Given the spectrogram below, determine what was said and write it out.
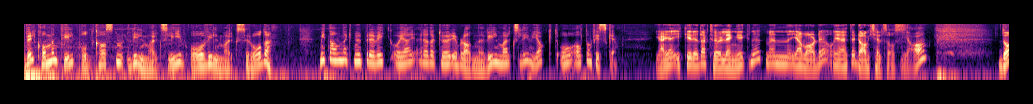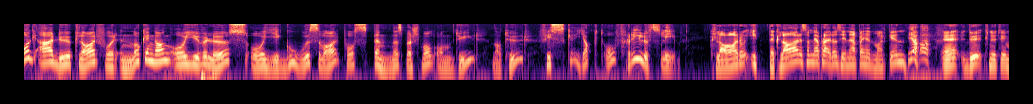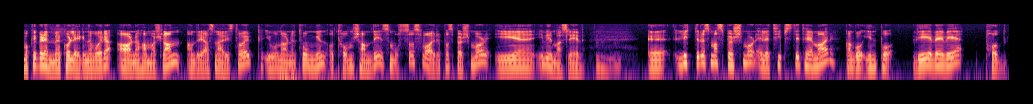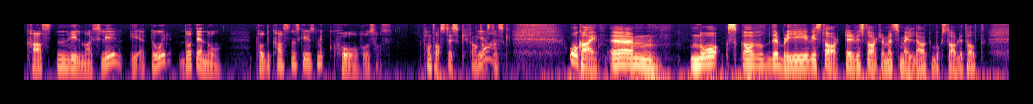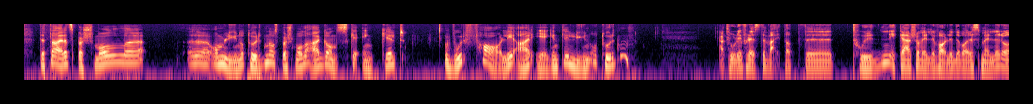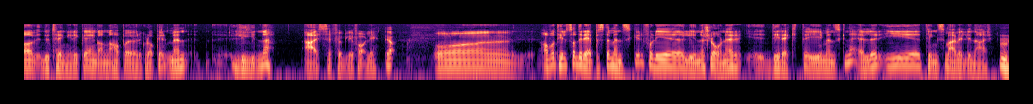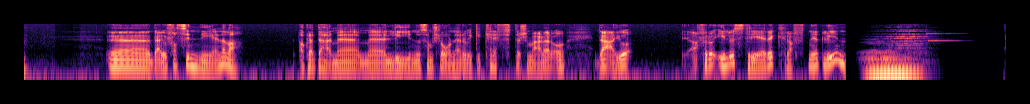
Velkommen til podkasten Villmarksliv og Villmarksrådet. Mitt navn er Knut Brevik, og jeg er redaktør i bladene Villmarksliv, Jakt og Alt om fiske. Jeg er ikke redaktør lenger, Knut, men jeg var det, og jeg heter Dag Kjelsås. Ja, Dag, er du klar for nok en gang å gyve løs og gi gode svar på spennende spørsmål om dyr, natur, fiske, jakt og friluftsliv? Klar og itte klar, som jeg pleier å si når jeg er på Hedmarken. Ja! Eh, du, Knut, vi må ikke glemme kollegene våre Arne Hammarsland, Andreas Næristorp, Jon Arne Tungen og Tom Shandy, som også svarer på spørsmål i, i Villmarksliv. eh, lyttere som har spørsmål eller tips til temaer, kan gå inn på www.podkastenvillmarksliv i ett ord.no. Podkasten skrives med K hos oss. Fantastisk. Fantastisk. Ok. ehm, nå skal det bli Vi starter, vi starter med et smelldag, bokstavelig talt. Dette er et spørsmål eh, eh, om lyn og torden, og spørsmålet er ganske enkelt. Hvor farlig er egentlig lyn og torden? Jeg tror de fleste veit at eh, torden ikke er så veldig farlig. Det bare smeller, og du trenger ikke engang å ha på øreklokker. Men lynet er selvfølgelig farlig. Ja. Og av og til så drepes det mennesker fordi lynet slår ned direkte i menneskene, eller i ting som er veldig nær. Mm. Eh, Det er jo fascinerende, da. Akkurat det her med, med lynet som slår ned, og hvilke krefter som er der. Og det er jo ja, For å illustrere kraften i et lyn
